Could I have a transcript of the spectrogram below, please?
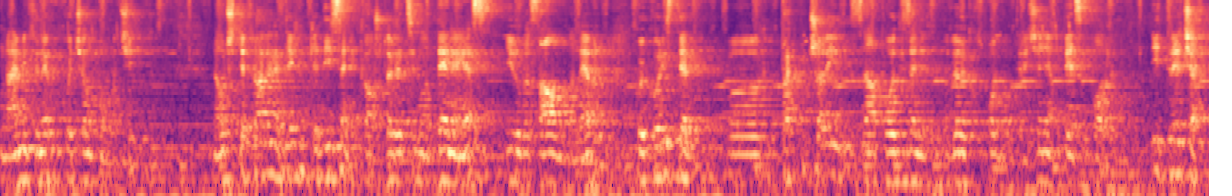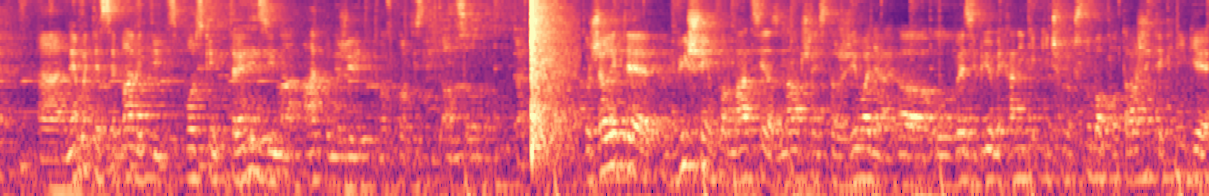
unajmite nekog ko će vam pomoći, naučite pravilne tehnike disanja, kao što je recimo DNS ili vasalno manevr, koji koriste uh, takmičari za podizanje velikog spodnog opterećenja bez povreda. I treća, uh, nemojte se baviti sportskim treninzima ako ne živite kao sportisti. Apsolutno. Ako želite više informacija za naučne istraživanja uh, u vezi biomehanike kičmenog stuba, potražite knjige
